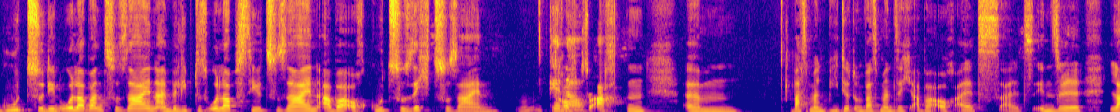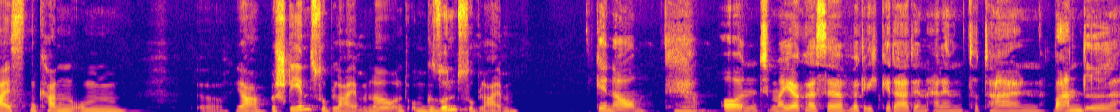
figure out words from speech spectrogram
gut zu den Urlaubern zu sein, ein beliebtes Urlaubsziel zu sein, aber auch gut zu sich zu sein. Ne? Genau. Darauf zu achten, ähm, was man bietet und was man sich aber auch als, als Insel leisten kann, um äh, ja, bestehen zu bleiben ne? und um gesund zu bleiben. Genau. Ja. Und Mallorca ist ja wirklich gerade in einem totalen Wandel.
